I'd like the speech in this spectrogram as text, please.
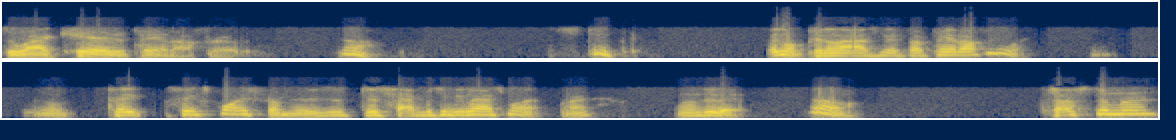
Do I care to pay it off early? No. Stupid. They're gonna penalize me if I pay it off anyway. They're gonna take six points from it. It just, just happened to me last month, right? I don't do that. No. Customer,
